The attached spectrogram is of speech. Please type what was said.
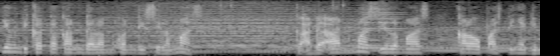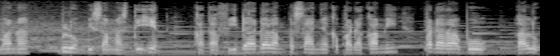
yang dikatakan dalam kondisi lemas keadaan masih lemas, kalau pastinya gimana belum bisa mastiin, kata Vida dalam pesannya kepada kami pada Rabu lalu.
